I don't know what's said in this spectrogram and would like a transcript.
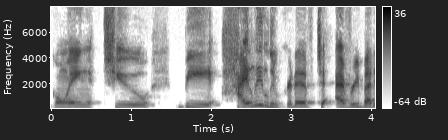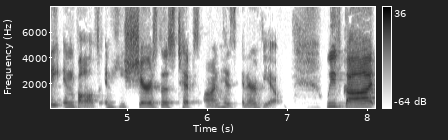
going to be highly lucrative to everybody involved. And he shares those tips on his interview. We've got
